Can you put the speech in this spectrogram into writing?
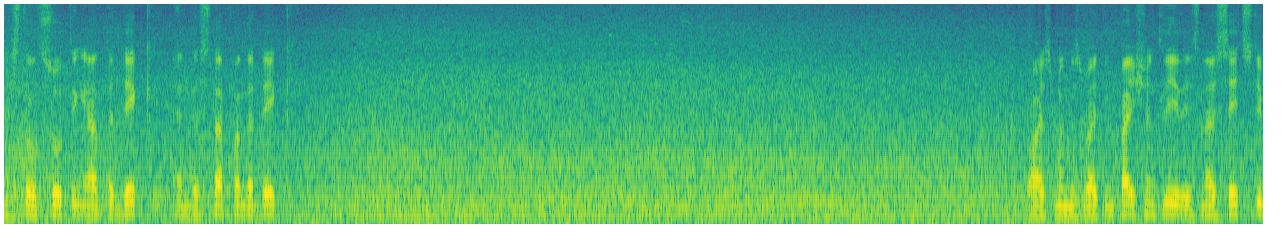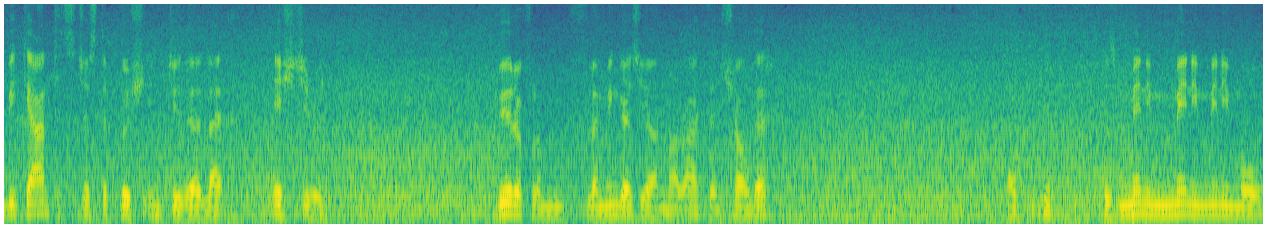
They're still sorting out the deck and the stuff on the deck Wiseman is waiting patiently, there's no sets to be counted, it's just a push into the estuary. Beautiful flamingos here on my right hand shoulder. Hope to get, there's many, many, many more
